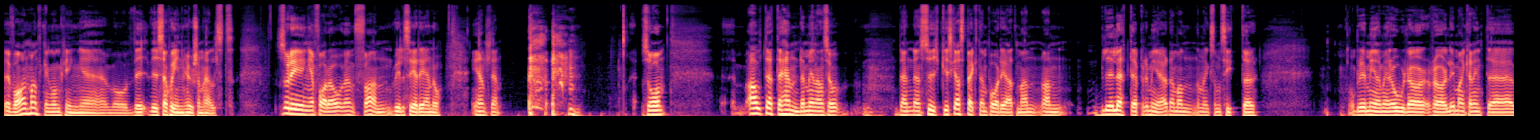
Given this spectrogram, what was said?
Eh, van att man inte kan gå omkring eh, och visa skinn hur som helst. Så det är ingen fara och vem fan vill se det ändå egentligen. så allt detta hände medan jag den, den psykiska aspekten på det är att man, man blir lätt deprimerad när man, när man liksom sitter och blir mer och mer orörlig. Man kan inte eh,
